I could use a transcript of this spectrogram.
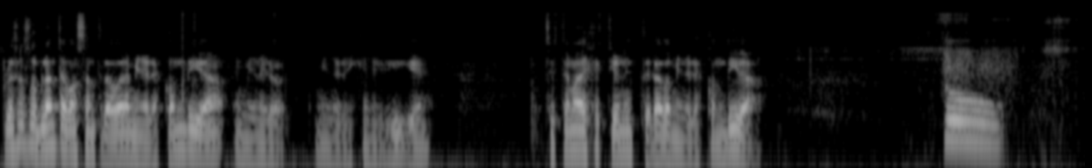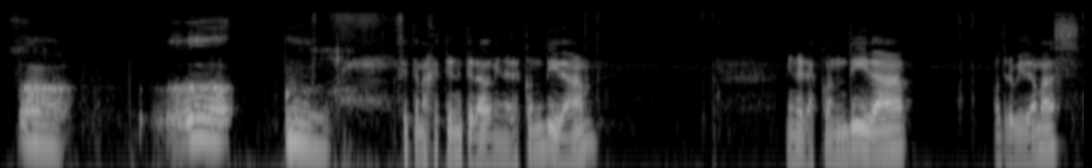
Proceso planta concentradora minera escondida minero, minero ingeniero. Sistema de gestión integrado minera escondida. Sistema de gestión integrado minera escondida. Minera escondida. Otro video más.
